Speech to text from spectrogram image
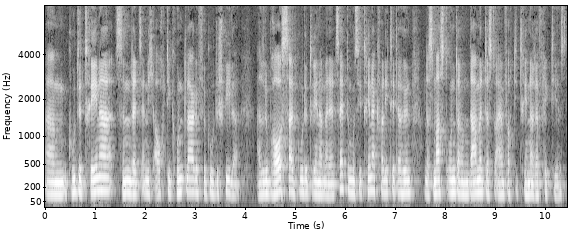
ähm, gute Trainer sind letztendlich auch die Grundlage für gute Spieler. Also du brauchst halt gute Trainer im NLZ, du musst die Trainerqualität erhöhen und das machst du unter anderem damit, dass du einfach die Trainer reflektierst,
